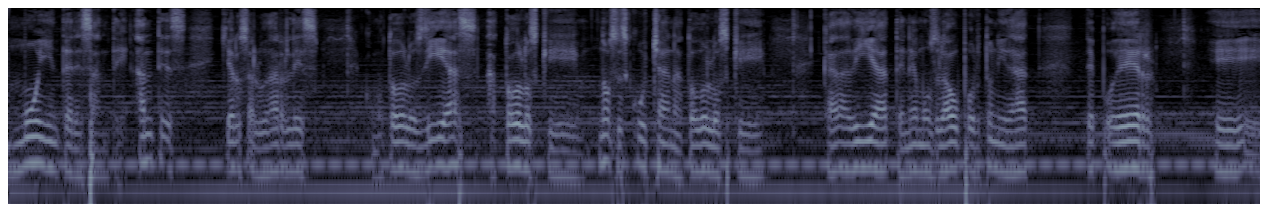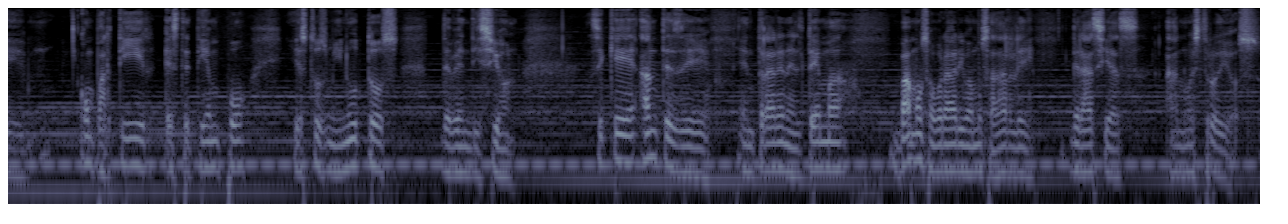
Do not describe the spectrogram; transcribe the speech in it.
muy interesante. Antes quiero saludarles todos los días, a todos los que nos escuchan, a todos los que cada día tenemos la oportunidad de poder eh, compartir este tiempo y estos minutos de bendición. Así que antes de entrar en el tema, vamos a orar y vamos a darle gracias a nuestro Dios.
